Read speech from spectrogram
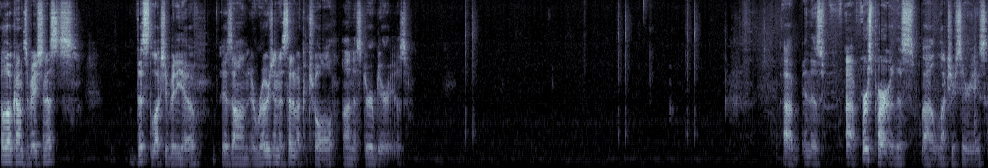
Hello conservationists. This lecture video is on erosion and sediment control on disturbed areas. Uh, in this uh, first part of this uh, lecture series,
